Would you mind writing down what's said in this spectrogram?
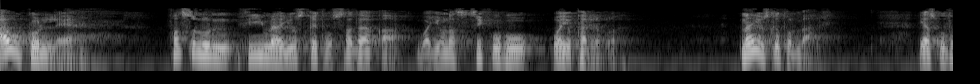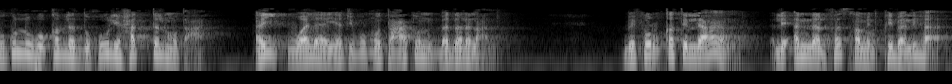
أو كله. فصل فيما يسقط الصداقة وينصفه ويقرره. ما يسقط المهر يسقط كله قبل الدخول حتى المتعة أي ولا يجب متعة بدلا عنه. بفرقة اللعان لأن الفسخ من قبلها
